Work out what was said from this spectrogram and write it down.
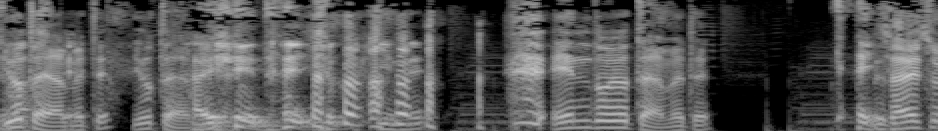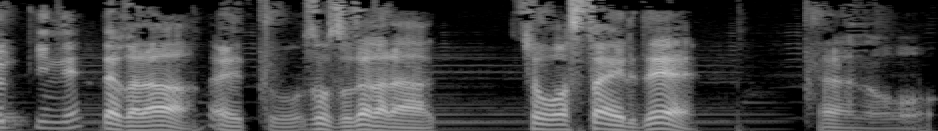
ヨタやめて。ヨタやはめて。い、大食金ね。遠藤ヨタやめて。退職金ね。だから、えっと、そうそう、だから、昭和スタイルで、あの、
